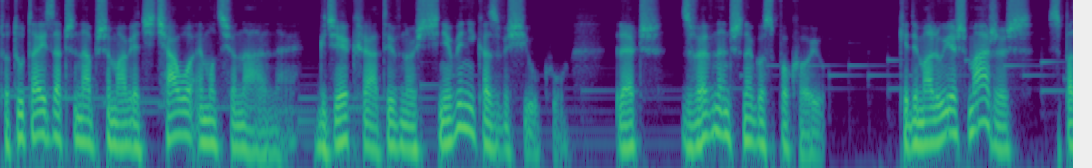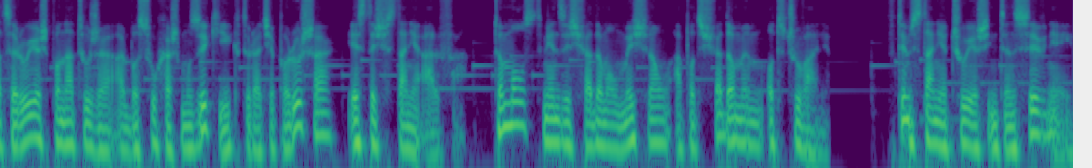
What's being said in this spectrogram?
To tutaj zaczyna przemawiać ciało emocjonalne, gdzie kreatywność nie wynika z wysiłku, lecz z wewnętrznego spokoju. Kiedy malujesz, marzysz, spacerujesz po naturze albo słuchasz muzyki, która cię porusza, jesteś w stanie alfa. To most między świadomą myślą a podświadomym odczuwaniem. W tym stanie czujesz intensywniej,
